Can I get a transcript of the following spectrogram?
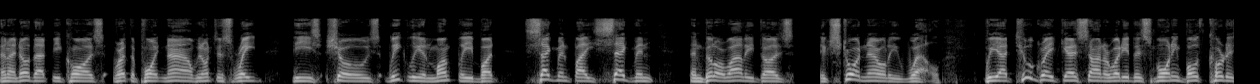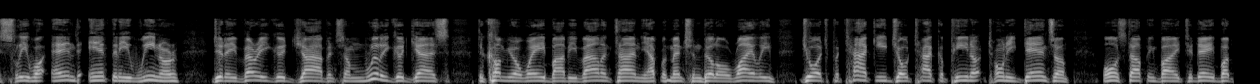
And I know that because we're at the point now, we don't just rate these shows weekly and monthly, but segment by segment. And Bill O'Reilly does extraordinarily well. We had two great guests on already this morning. Both Curtis Sliwa and Anthony Weiner did a very good job, and some really good guests to come your way. Bobby Valentine, the aforementioned Bill O'Reilly, George Pataki, Joe Tacopina, Tony Danza, all stopping by today. But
